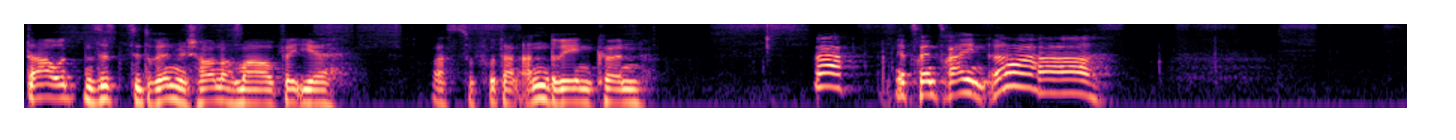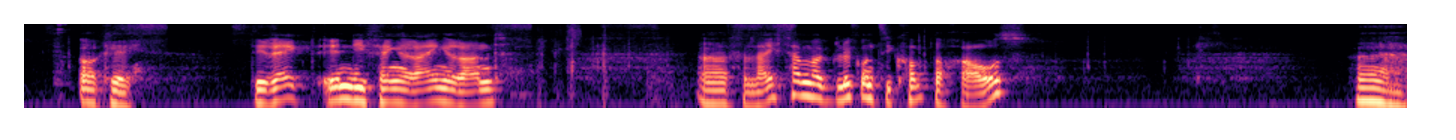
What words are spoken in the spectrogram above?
Da unten sitzt sie drin. Wir schauen noch mal, ob wir ihr was zu futtern andrehen können. Ah, jetzt rennt's rein. Ah. Okay. Direkt in die Fänge reingerannt. Äh, vielleicht haben wir Glück und sie kommt noch raus. Ah,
